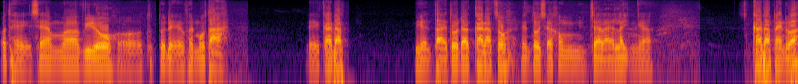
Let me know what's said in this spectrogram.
có thể xem ờ, video ở tôi để ở phần mô tả để cài đặt. Vì hiện tại tôi đã cài đặt rồi nên tôi sẽ không chạy lại lệnh ờ, cài đặt này nữa.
